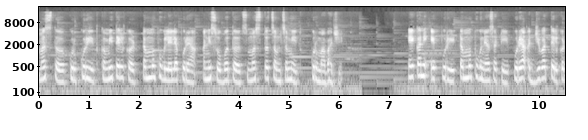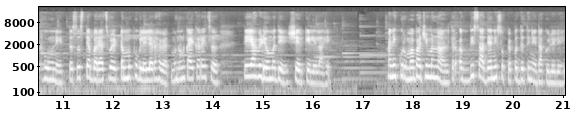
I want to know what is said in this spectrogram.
मस्त कुरकुरीत कमी तेलकट टम्म फुगलेल्या पुऱ्या आणि सोबतच मस्त चमचमीत कुर्मा भाजी. एक आणि एक पुरी टम्म फुगण्यासाठी पुऱ्या अजिबात तेलकट होऊ नयेत तसंच त्या बऱ्याच वेळ टम्म फुगलेल्या राहाव्यात. म्हणून काय करायचं? ते या व्हिडिओमध्ये शेअर केलेलं आहे. आणि कुर्मा भाजी म्हणाल तर अगदी साध्या आणि सोप्या पद्धतीने दाखवलेली आहे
